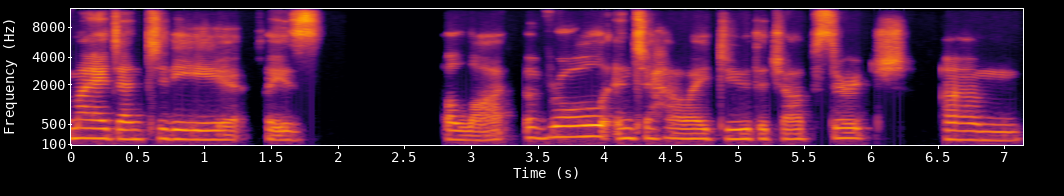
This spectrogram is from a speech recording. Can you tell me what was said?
my identity plays a lot of role into how I do the job search. Um,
